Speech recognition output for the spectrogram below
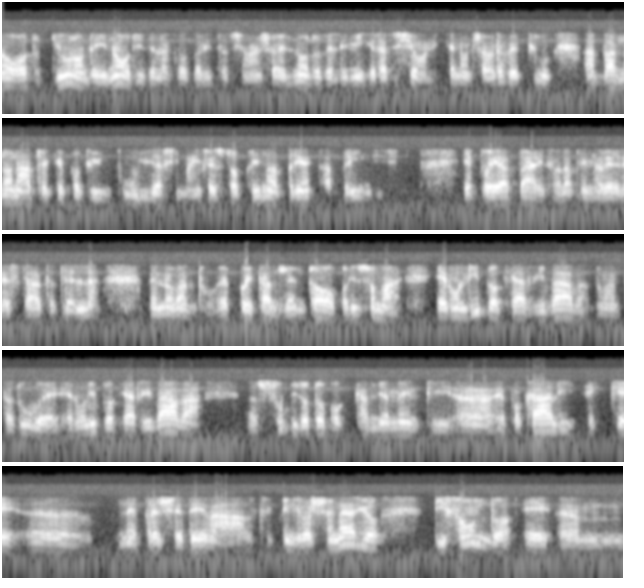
nodo, di uno dei nodi della globalizzazione, cioè il nodo delle migrazioni, che non ci avrebbe più abbandonato e che proprio in Puglia si manifestò prima a Brindisi e poi a Bari tra la primavera e l'estate del, del 91 e poi Tangentopoli, insomma era un libro che arrivava, 92, era un libro che arrivava eh, subito dopo cambiamenti eh, epocali e che eh, ne precedeva altri. Quindi lo scenario di fondo è um,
